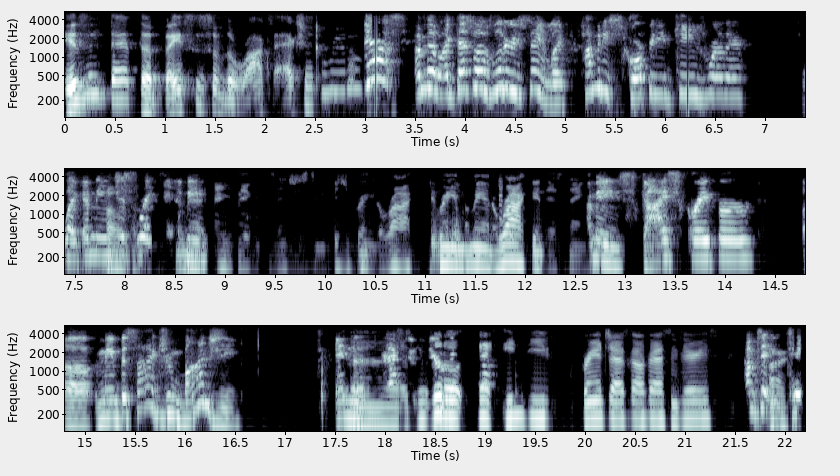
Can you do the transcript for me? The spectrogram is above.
Yep. Isn't that the basis of the Rock's action career though? Yes, I mean, like that's what I was literally saying. Like, how many Scorpion Kings were there? Like, I mean, Oh, just okay. like, I mean, that- and you make it interesting because you bring the rock, you bring my man the rock in this thing. I mean, skyscraper. Uh, I mean, besides Jumanji, and the uh, Fast and the little that indie franchise called Fast and Furious. I'm saying Alright. take-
